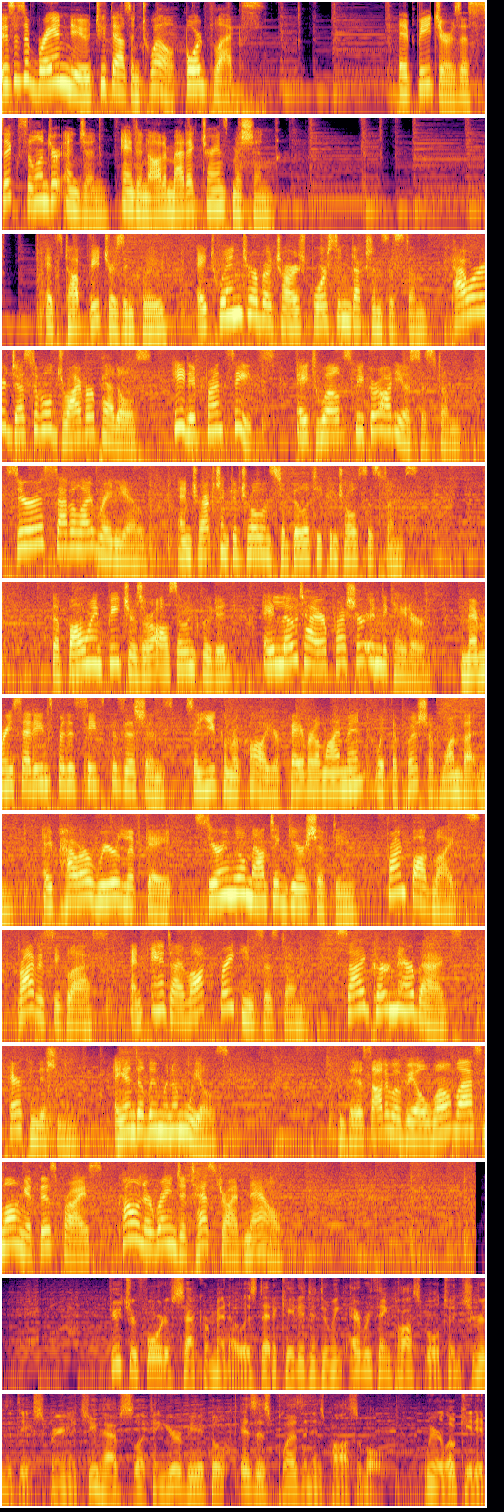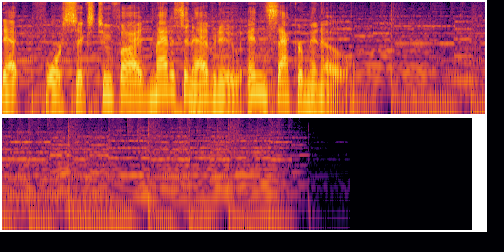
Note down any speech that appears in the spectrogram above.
This is a brand new 2012 Ford Flex. It features a six-cylinder engine and an automatic transmission. Its top features include a twin turbocharged forced induction system, power adjustable driver pedals, heated front seats, a 12 speaker audio system, Sirius satellite radio, and traction control and stability control systems. The following features are also included a low tire pressure indicator, memory settings for the seat's positions so you can recall your favorite alignment with the push of one button, a power rear liftgate, steering wheel mounted gear shifting, front fog lights, privacy glass, an anti-lock braking system, side curtain airbags, air conditioning, and aluminum wheels. This automobile won't last long at this price. Call and arrange a test drive now. Future Ford of Sacramento is dedicated to doing everything possible to ensure that the experience you have selecting your vehicle is as pleasant as possible. We are located at 4625 Madison Avenue in Sacramento.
